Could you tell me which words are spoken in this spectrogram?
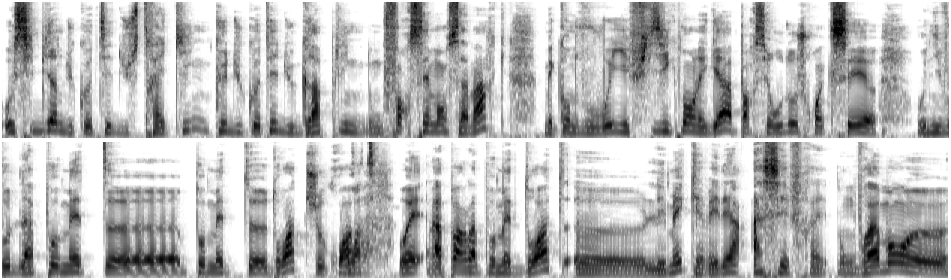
aussi bien du côté du striking que du côté du grappling. Donc forcément, ça marque mais quand vous voyez physiquement les gars, à part Cerudo, je crois que c'est euh, au niveau de la pommette, euh, pommette euh, droite, je crois. Droite. Ouais, à part la pommette droite, les mecs avaient l'air assez frais. Donc vraiment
